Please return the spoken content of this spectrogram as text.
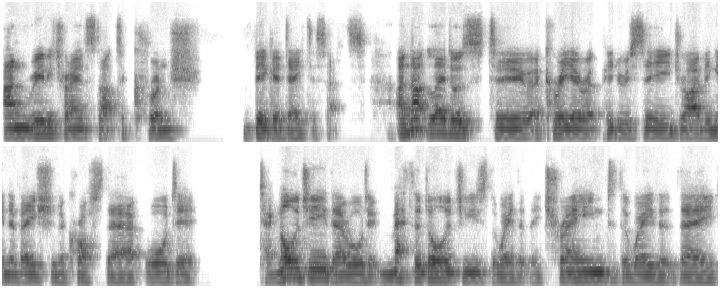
and really try and start to crunch bigger data sets. And that led us to a career at PwC driving innovation across their audit technology, their audit methodologies, the way that they trained, the way that they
